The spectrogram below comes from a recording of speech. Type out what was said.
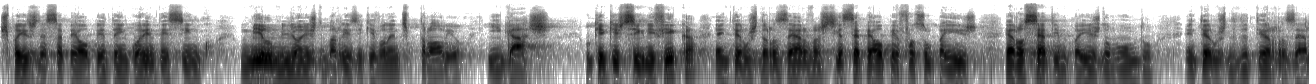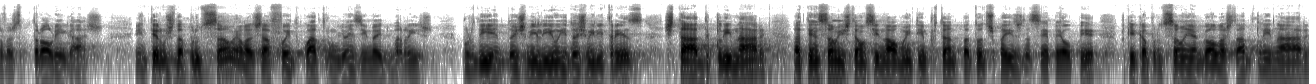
os países da CPLP têm 45 mil milhões de barris equivalentes de petróleo e gás. O que é que isto significa em termos de reservas? Se a CPLP fosse um país, era o sétimo país do mundo em termos de ter reservas de petróleo e gás. Em termos da produção, ela já foi de 4 milhões e meio de barris por dia entre 2001 e 2013, está a declinar. Atenção, isto é um sinal muito importante para todos os países da CPLP, porque é que a produção em Angola está a declinar,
